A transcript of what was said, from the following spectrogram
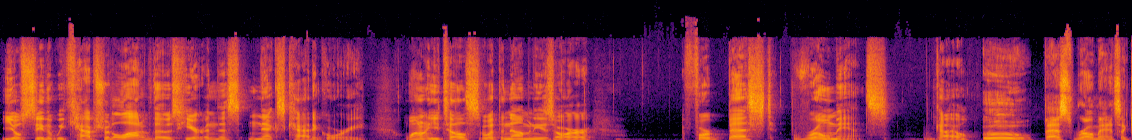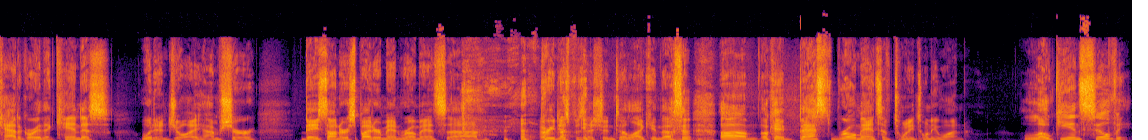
you'll see that we captured a lot of those here in this next category. Why don't you tell us what the nominees are for Best Romance, Kyle? Ooh, best romance, a category that Candace would enjoy, I'm sure, based on her Spider-Man romance uh, predisposition to liking those. Um, okay, best romance of 2021: Loki and Sylvie,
